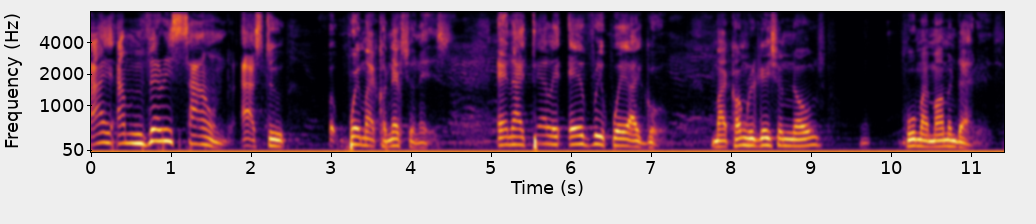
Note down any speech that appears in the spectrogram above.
I am very sound as to where my connection is. And I tell it everywhere I go. My congregation knows who my mom and dad is,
